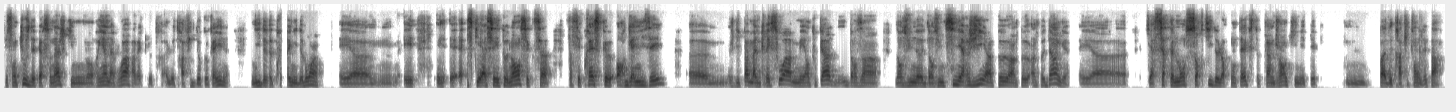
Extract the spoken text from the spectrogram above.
ce sont tous des personnages qui n'ont rien à voir avec le, tra le trafic de cocaïne, ni de près ni de loin. Euh, et, et, et, ce qui est assez étonnant, c'est que ça, ça s'est presque organisé euh, je dis pas malgré soi, mais en tout cas dans un dans une dans une synergie un peu un peu un peu dingue et euh, qui a certainement sorti de leur contexte plein de gens qui n'étaient pas des trafiquants au départ.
